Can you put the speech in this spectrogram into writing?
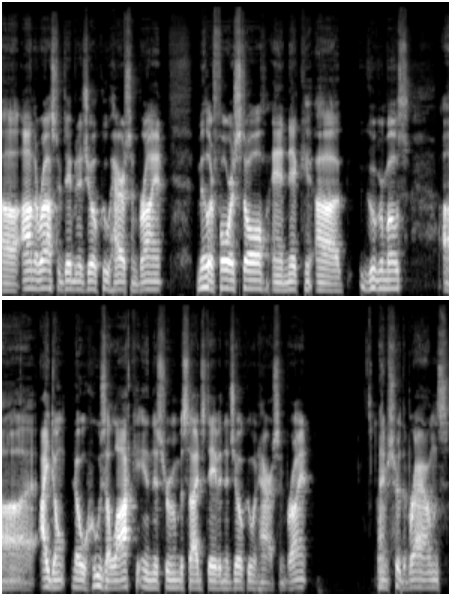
uh, on the roster, David Njoku, Harrison Bryant, Miller Forristall, and Nick uh, Guggemos. Uh, I don't know who's a lock in this room besides David Njoku and Harrison Bryant. I'm sure the Browns,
